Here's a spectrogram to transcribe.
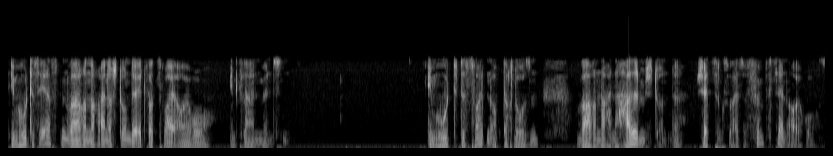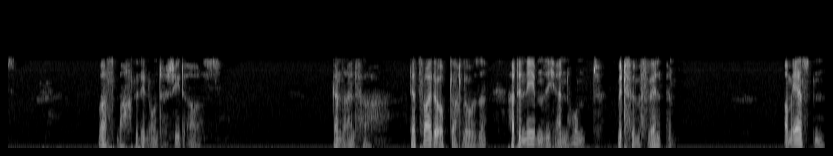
Im Hut des ersten waren nach einer Stunde etwa zwei Euro in kleinen Münzen. Im Hut des zweiten Obdachlosen waren nach einer halben Stunde schätzungsweise 15 Euros. Was machte den Unterschied aus? Ganz einfach. Der zweite Obdachlose hatte neben sich einen Hund mit fünf Welpen. Am ersten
